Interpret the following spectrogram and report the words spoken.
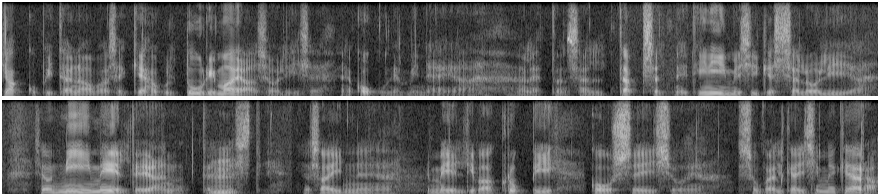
Jakobi tänavas Kehakultuurimajas oli see kogunemine ja mäletan seal täpselt neid inimesi, kes seal oli ja see on nii meelde jäänud täiesti mm. ja sain äh, meeldiva grupi koosseisu ja suvel käisimegi ära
